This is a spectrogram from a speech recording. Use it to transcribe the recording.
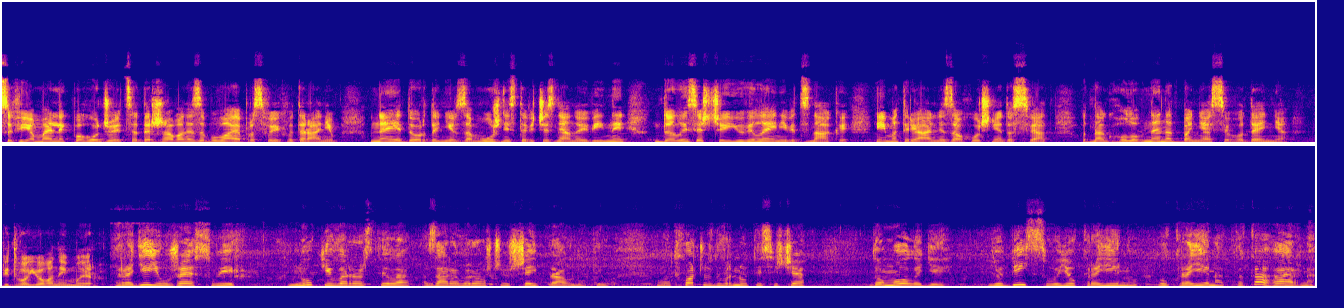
Софія Мельник погоджується, держава не забуває про своїх ветеранів. В неї до орденів за мужність та вітчизняної війни додалися ще й ювілейні відзнаки і матеріальні заохочення до свят. Однак головне надбання сьогодення відвойований мир. Радію вже своїх внуків виростила, зараз вирощую ще й правнуків. От. Хочу звернутися ще до молоді. Любіть свою країну. Україна така гарна.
